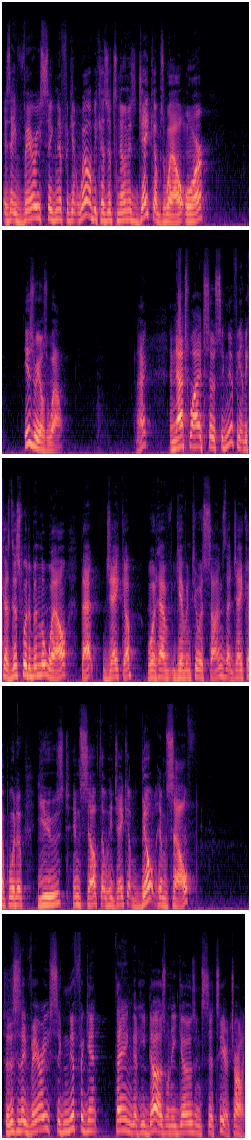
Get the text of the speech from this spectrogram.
is a very significant well because it's known as Jacob's well or Israel's well. Right? And that's why it's so significant because this would have been the well that Jacob would have given to his sons, that Jacob would have used himself, that Jacob built himself. So this is a very significant thing that he does when he goes and sits here. Charlie.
